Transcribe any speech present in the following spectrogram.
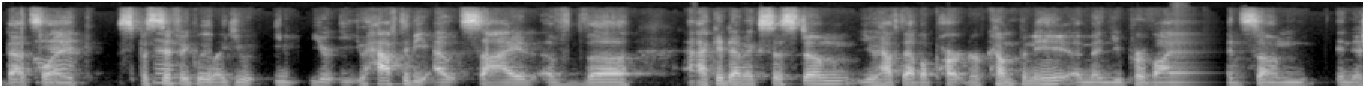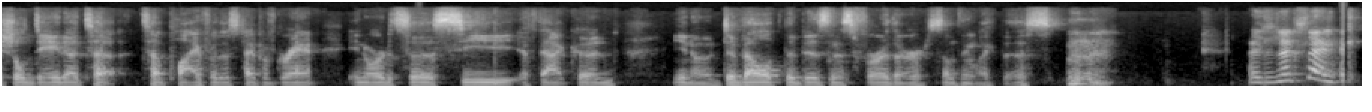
that's oh, like specifically yeah. like you you you have to be outside of the academic system. You have to have a partner company, and then you provide some initial data to to apply for this type of grant in order to see if that could you know develop the business further, something like this. It looks like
